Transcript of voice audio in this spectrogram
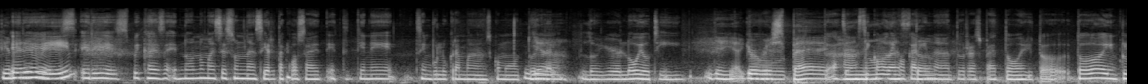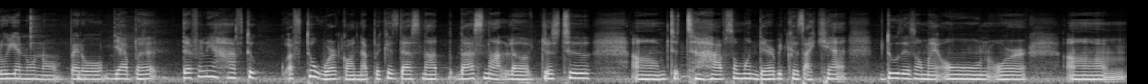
you know It what i is, mean it is, because eh, no nomás es una cierta cosa, eh, eh, tiene, se involucra más como tu, Yeah. lo- your loyalty, yeah yeah your tu- respect ajá, así como dijo. Karina, tu respeto y todo, todo incluye en uno, pero yeah but definitely have to have to work on that because that's not that's not love just to um to, to have someone there because i can't do this on my own or um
